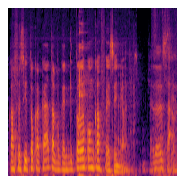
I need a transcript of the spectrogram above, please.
Cafecito cacata, porque aquí todo es con café, señores. Ustedes saben.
